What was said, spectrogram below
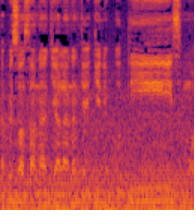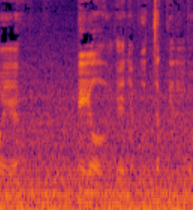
Tapi suasana jalanan kayak gini putih semua ya. Pale kayaknya pucat gitu gitu.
